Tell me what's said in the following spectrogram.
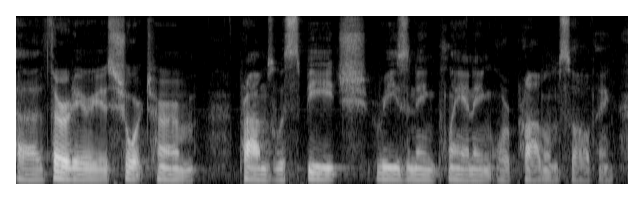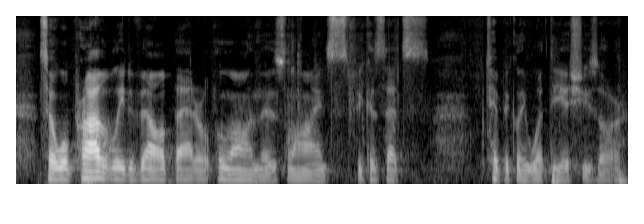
uh, third area is short-term problems with speech, reasoning, planning, or problem-solving. So we'll probably develop that along those lines, because that's typically what the issues are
